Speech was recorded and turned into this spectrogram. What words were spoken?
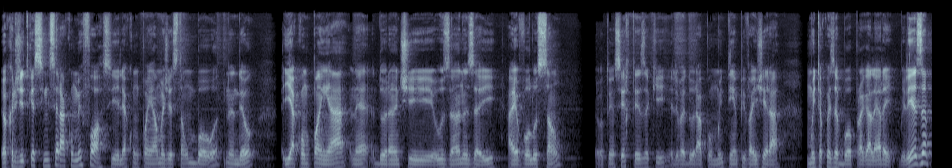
Eu acredito que assim será com o Mirforce. Ele acompanhar uma gestão boa, entendeu? E acompanhar, né, durante os anos aí a evolução. Eu tenho certeza que ele vai durar por muito tempo e vai gerar muita coisa boa pra galera aí, beleza?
